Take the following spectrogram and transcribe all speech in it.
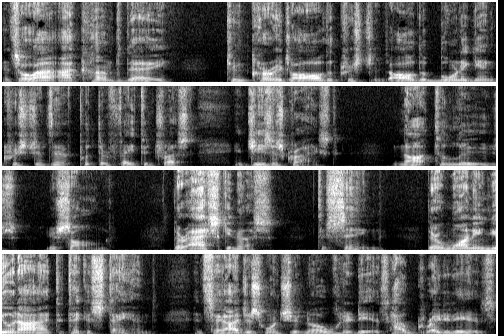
And so I, I come today to encourage all the Christians, all the born again Christians that have put their faith and trust in Jesus Christ, not to lose your song. They're asking us to sing. They're wanting you and I to take a stand and say, I just want you to know what it is, how great it is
